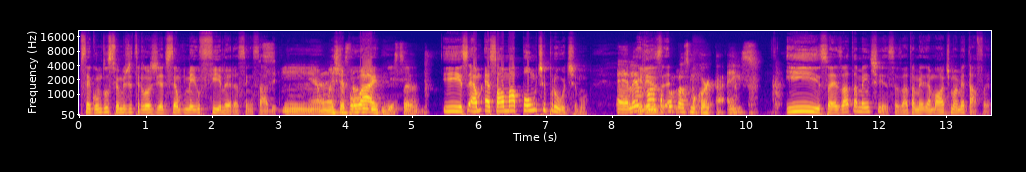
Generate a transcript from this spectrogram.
segundo os filmes de trilogia, de ser um meio filler, assim, sabe? Sim, é um tipo, ai, Isso, é, é só uma ponte pro último. É, levanta Eles... pro próximo cortar, é isso. Isso, é exatamente isso. Exatamente, é uma ótima metáfora.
